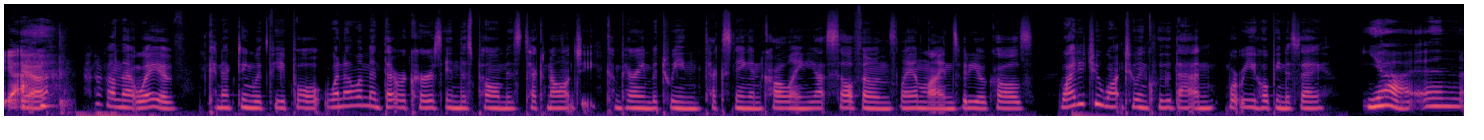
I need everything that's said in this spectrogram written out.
Yeah. Yeah. Kind of on that way of connecting with people. One element that recurs in this poem is technology comparing between texting and calling. You got cell phones landlines video calls. Why did you want to include that and what were you hoping to say? Yeah and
